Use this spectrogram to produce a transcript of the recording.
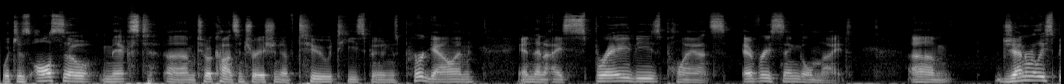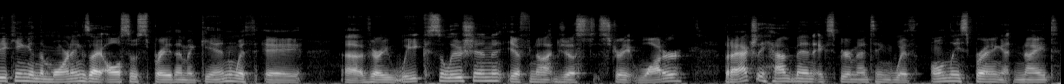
which is also mixed um, to a concentration of two teaspoons per gallon, and then I spray these plants every single night. Um, generally speaking, in the mornings, I also spray them again with a uh, very weak solution, if not just straight water. But I actually have been experimenting with only spraying at night,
